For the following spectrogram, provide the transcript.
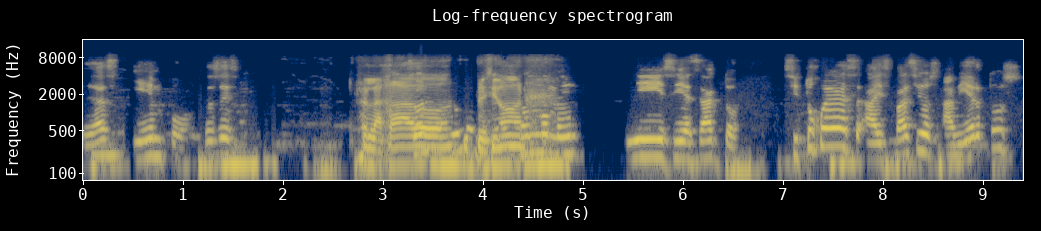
le das tiempo. Entonces... Relajado, presión. sí, sí, exacto. Si tú juegas a espacios abiertos,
